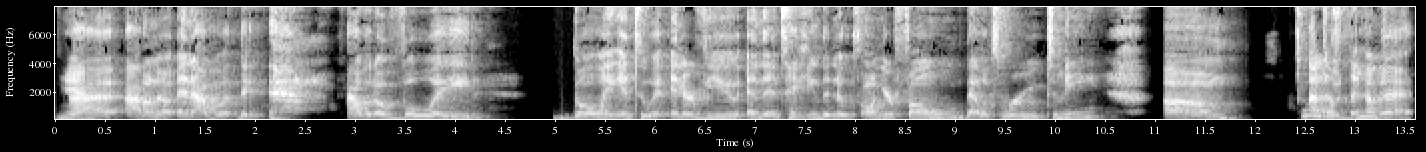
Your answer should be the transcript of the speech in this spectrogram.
yeah, I, I don't know. And I would, I would avoid going into an interview and then taking the notes on your phone. That looks rude to me. Um, Who I'm just, do I'm, that?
